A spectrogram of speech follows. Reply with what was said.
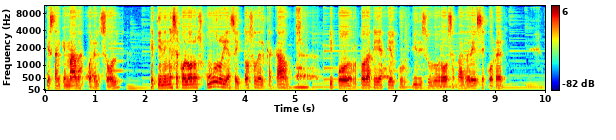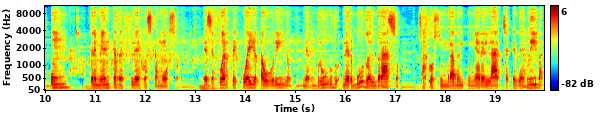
que están quemadas por el sol, que tienen ese color oscuro y aceitoso del cacao, y por toda aquella piel curtida y sudorosa parece correr un tremendo reflejo escamoso. Ese fuerte cuello taurino, nervudo, nervudo el brazo, acostumbrado a empuñar el hacha que derriba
